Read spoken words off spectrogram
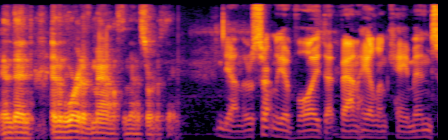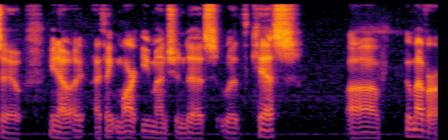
and then and then word of mouth and that sort of thing. Yeah, and there was certainly a void that Van Halen came into. You know, I, I think Mark, you mentioned it with Kiss, uh, whomever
